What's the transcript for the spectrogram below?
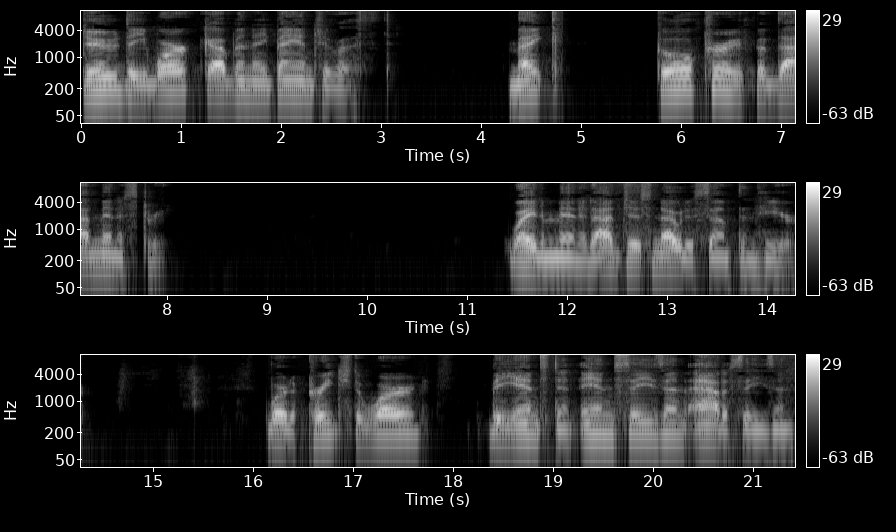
do the work of an evangelist. Make full proof of thy ministry. Wait a minute, I just noticed something here. We're to preach the word, be instant in season, out of season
